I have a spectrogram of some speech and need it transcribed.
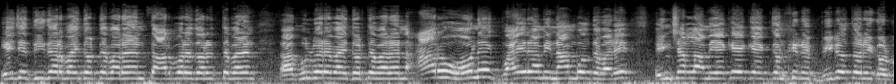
এই যে দিদার ভাই ধরতে পারেন তারপরে ধরতে পারেন আহ, ফুলবাড়ি ভাই ধরতে পারেন আরও অনেক ভাইয়ের আমি নাম বলতে পারি। ইনশাল্লাহ আমি একে একে একজনকে ভিডিও তৈরি করব।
